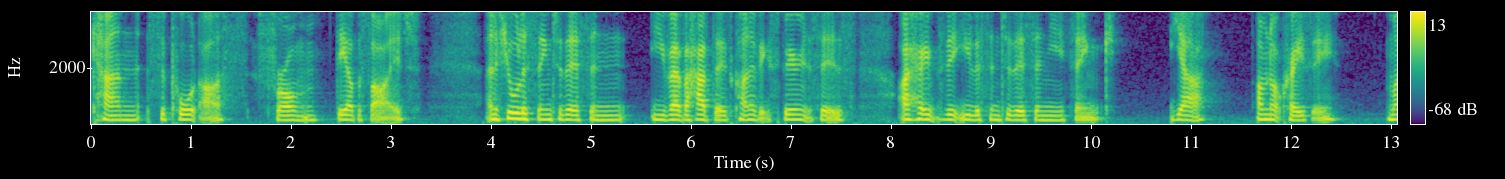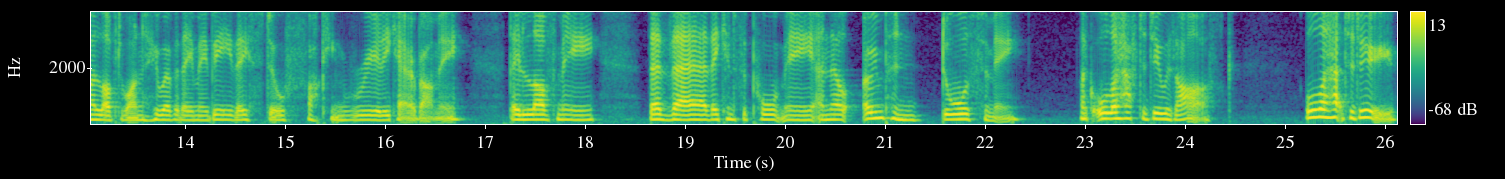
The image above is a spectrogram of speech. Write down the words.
can support us from the other side. And if you're listening to this and you've ever had those kind of experiences, I hope that you listen to this and you think, yeah, I'm not crazy my loved one, whoever they may be, they still fucking really care about me. They love me. They're there. They can support me and they'll open doors for me. Like all I have to do is ask. All I had to do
